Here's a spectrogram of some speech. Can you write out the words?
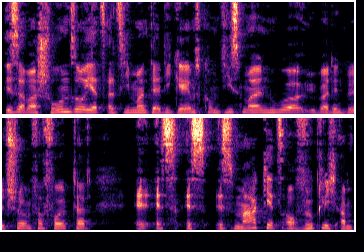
ist aber schon so jetzt als jemand, der die Gamescom diesmal nur über den Bildschirm verfolgt hat. äh, Es, es, es mag jetzt auch wirklich am,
